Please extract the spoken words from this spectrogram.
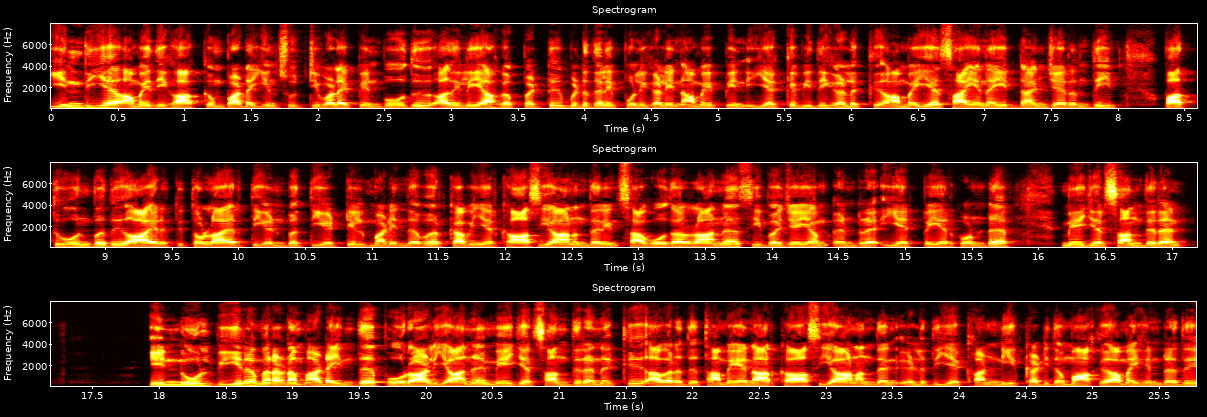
இந்திய அமைதி காக்கும் படையின் சுற்றி வளைப்பின் போது அதிலே அகப்பட்டு விடுதலை புலிகளின் அமைப்பின் இயக்க விதிகளுக்கு அமைய சயனைட் நஞ்சருந்தி பத்து ஒன்பது ஆயிரத்தி தொள்ளாயிரத்தி எண்பத்தி எட்டில் மடிந்தவர் கவிஞர் காசி ஆனந்தரின் சகோதரரான சிவஜெயம் என்ற இயற்பெயர் கொண்ட மேஜர் சந்திரன். இந்நூல் வீரமரணம் அடைந்த போராளியான மேஜர் சந்திரனுக்கு அவரது தமையனார் காசி ஆனந்தன் எழுதிய கண்ணீர் கடிதமாக அமைகின்றது.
